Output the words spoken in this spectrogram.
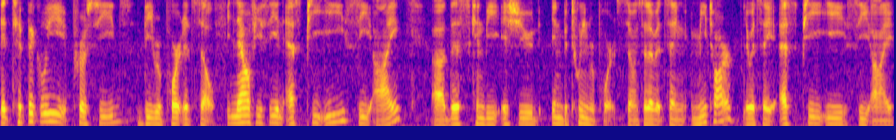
it typically precedes the report itself. Now, if you see an SPE-CI, uh, this can be issued in between reports. So instead of it saying METAR, it would say SPE-CI,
